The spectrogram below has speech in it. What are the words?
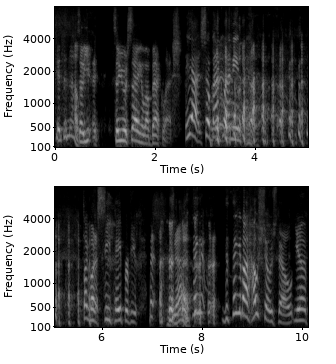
Good to know. So you, so you were saying about backlash? Yeah, so backlash. I mean, talk about a C pay per view. But Yeah. the thing, the thing about house shows, though, you know, if,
